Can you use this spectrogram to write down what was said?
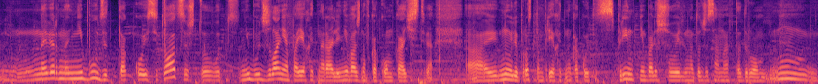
наверное, не будет такой ситуации, что вот не будет желания поехать на ралли, неважно в каком качестве. А, ну, или просто там приехать на какой-то спринт небольшой или на тот же самый автодром. Ну,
